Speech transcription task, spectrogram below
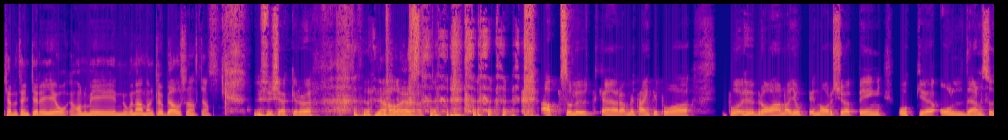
kan du tänka dig honom i någon annan klubb i Allsvenskan? Nu försöker du. Ja, ja. Absolut kan jag göra. Med tanke på, på hur bra han har gjort i Norrköping och uh, åldern så,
